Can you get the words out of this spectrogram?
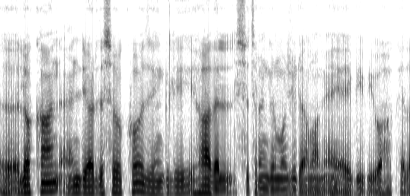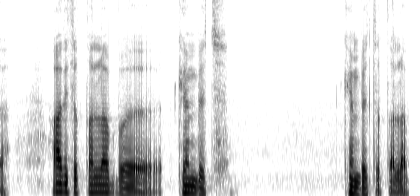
لو كان عندي أريد أسوي coding لهذا ال string الموجود أمامي A A B B وهكذا. هذه تتطلب أه كم bit كم bit تتطلب.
